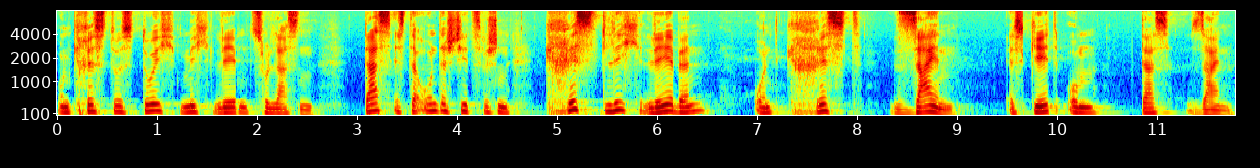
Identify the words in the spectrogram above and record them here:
und Christus durch mich leben zu lassen. Das ist der Unterschied zwischen christlich leben und Christ sein. Es geht um das Sein.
